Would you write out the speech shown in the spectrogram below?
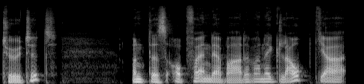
tötet. Und das Opfer in der Badewanne glaubt ja,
